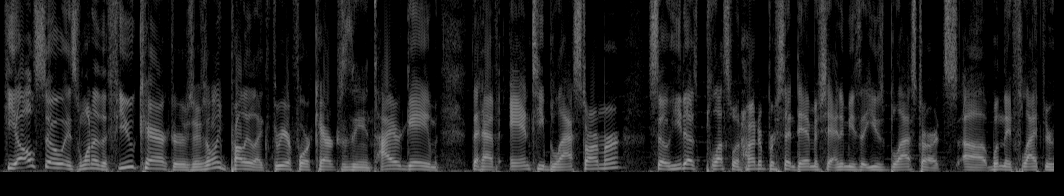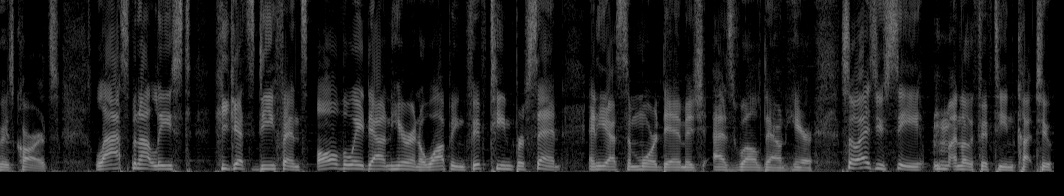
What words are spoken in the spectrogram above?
He also is one of the few characters. There's only probably like three or four characters in the entire entire game that have anti-blast armor. So he does plus 100% damage to enemies that use blast arts uh, when they fly through his cards. Last but not least, he gets defense all the way down here in a whopping 15%, and he has some more damage as well down here. So as you see, another 15 cut too.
